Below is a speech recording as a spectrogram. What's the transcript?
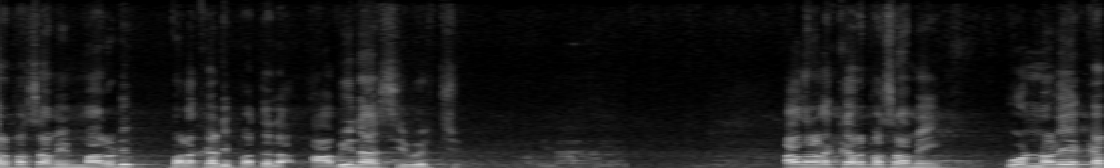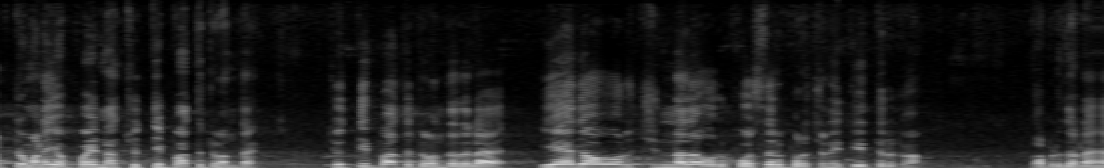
கருப்பசாமி மறுபடி வழக்காடி பார்த்தல அவினாசி வரிச்சு அதனால் கருப்பசாமி உன்னுடைய கட்டுமனையை போய் நான் சுற்றி பார்த்துட்டு வந்தேன். சுற்றி பார்த்துட்டு வந்ததில் ஏதோ ஒரு சின்னதாக ஒரு கொசு பிரச்சனை தீர்த்துருக்கான் அப்படி தானே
